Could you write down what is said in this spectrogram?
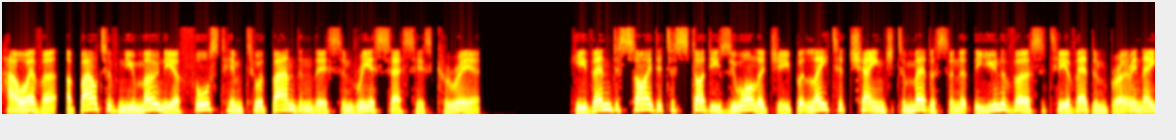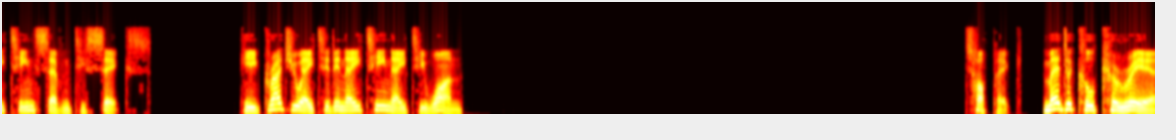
However, a bout of pneumonia forced him to abandon this and reassess his career. He then decided to study zoology but later changed to medicine at the University of Edinburgh in 1876. He graduated in 1881. Topic: Medical career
